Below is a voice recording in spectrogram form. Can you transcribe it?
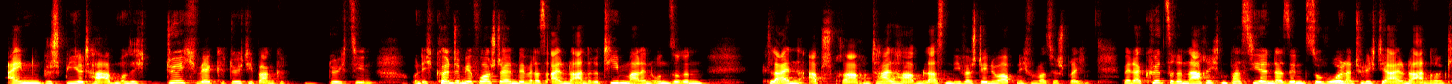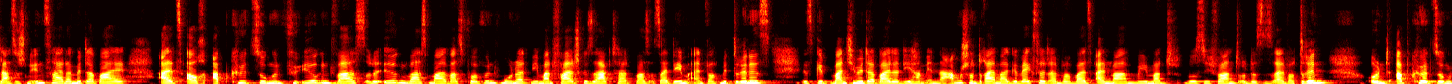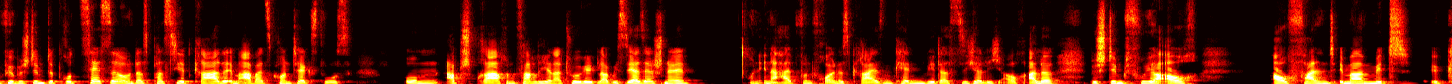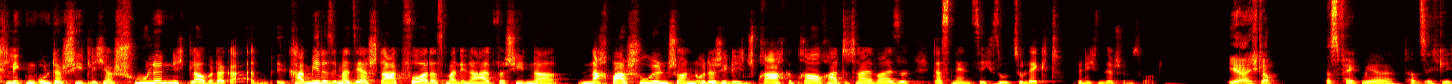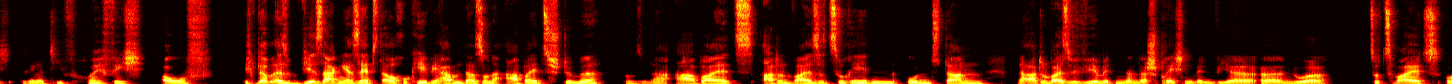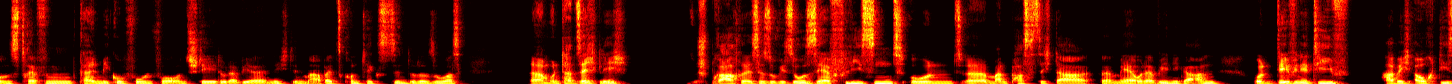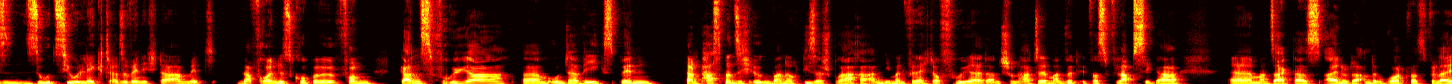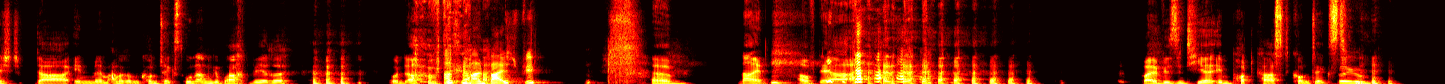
eingespielt haben und sich durchweg durch die Bank durchziehen. Und ich könnte mir vorstellen, wenn wir das ein oder andere Team mal in unseren kleinen Absprachen teilhaben lassen, die verstehen überhaupt nicht, von was wir sprechen. Wenn da kürzere Nachrichten passieren, da sind sowohl natürlich die ein oder anderen klassischen Insider mit dabei, als auch Abkürzungen für irgendwas oder irgendwas mal, was vor fünf Monaten jemand falsch gesagt hat, was seitdem einfach mit drin ist. Es gibt manche Mitarbeiter, die haben ihren Namen schon dreimal gewechselt, einfach weil es einmal jemand lustig fand und das ist einfach drin. Und Abkürzungen für bestimmte Prozesse und das passiert gerade im Arbeitskontext, wo es um Absprachen fachlicher Natur geht, glaube ich, sehr, sehr schnell und innerhalb von Freundeskreisen kennen wir das sicherlich auch alle. Bestimmt früher auch auffallend immer mit äh, Klicken unterschiedlicher Schulen. Ich glaube, da äh, kam mir das immer sehr stark vor, dass man innerhalb verschiedener Nachbarschulen schon unterschiedlichen Sprachgebrauch hatte teilweise. Das nennt sich Soziolekt. Finde ich ein sehr schönes Wort. Ja, ich glaube, das fällt mir tatsächlich relativ häufig auf. Ich glaube, also wir sagen ja selbst auch, okay, wir haben da so eine Arbeitsstimme, so einer Arbeitsart und Weise zu reden und dann eine Art und Weise, wie wir miteinander sprechen, wenn wir äh, nur zu zweit uns treffen, kein Mikrofon vor uns steht oder wir nicht im Arbeitskontext sind oder sowas. Ähm, und tatsächlich, also Sprache ist ja sowieso sehr fließend und äh, man passt sich da äh, mehr oder weniger an. Und definitiv habe ich auch diesen Soziolekt. Also wenn ich da mit einer Freundesgruppe von ganz früher ähm, unterwegs bin, dann passt man sich irgendwann auch dieser Sprache an, die man vielleicht auch früher dann schon hatte. Man wird etwas flapsiger. Äh, man sagt das ein oder andere Wort, was vielleicht da in einem anderen Kontext unangebracht wäre. Und auf Hast du mal ein Beispiel? ähm, nein, auf der. Weil wir sind hier im Podcast-Kontext.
